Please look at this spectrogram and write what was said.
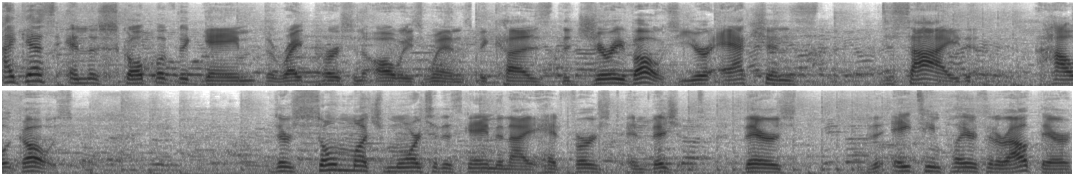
I guess in the scope of the game, the right person always wins because the jury votes. Your actions decide how it goes. There's so much more to this game than I had first envisioned. There's the 18 players that are out there.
